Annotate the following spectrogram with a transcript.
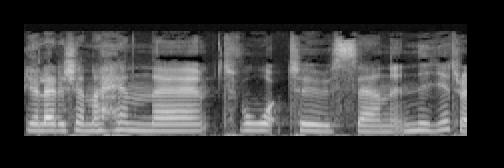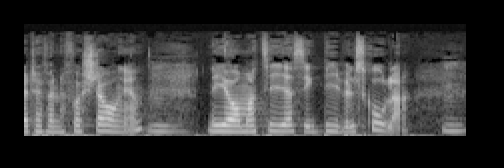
Jag lärde känna henne 2009 tror jag träffade henne första gången. Mm. När jag och Mattias gick bibelskola. Mm.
